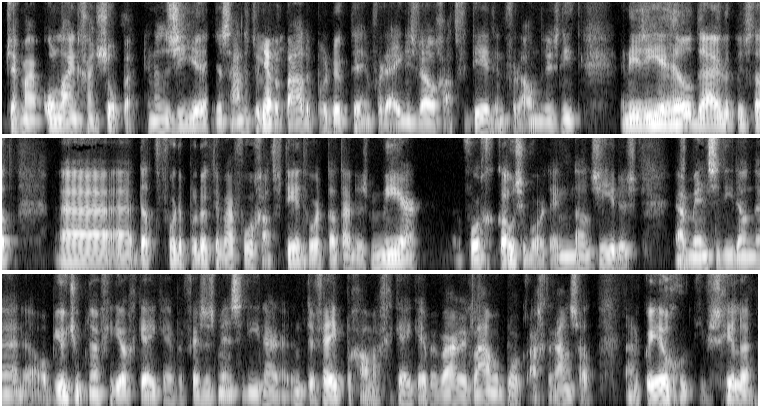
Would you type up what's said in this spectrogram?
zeg maar online gaan shoppen. En dan zie je, er staan natuurlijk bepaalde producten. En voor de een is wel geadverteerd en voor de ander is niet. En hier zie je heel duidelijk dus dat, uh, dat voor de producten waarvoor geadverteerd wordt, dat daar dus meer voor gekozen wordt. En dan zie je dus ja, mensen die dan uh, op YouTube naar een video gekeken hebben, versus mensen die naar een tv-programma gekeken hebben waar een reclameblok achteraan zat. Nou, dan kun je heel goed die verschillen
